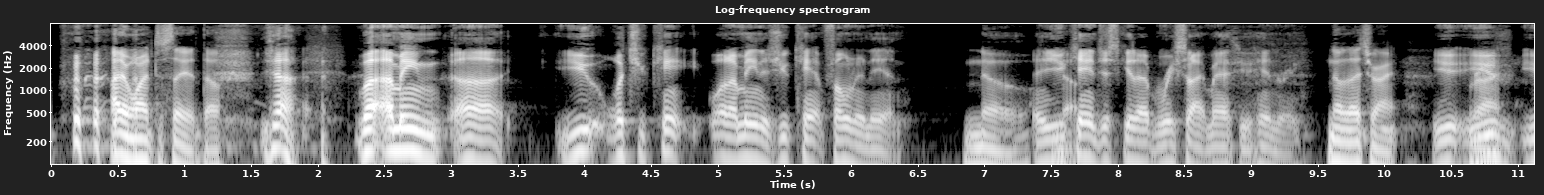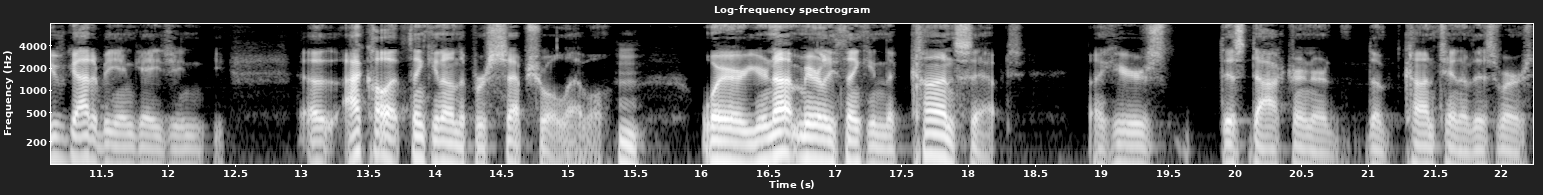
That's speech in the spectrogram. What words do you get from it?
I didn't want to say it though. Yeah, but I mean, uh, you what you can't. What I mean is, you can't phone it in, No. and you no. can't just get up and recite Matthew Henry. No, that's right. You Right. you've, you've got to be engaging. Uh, I call it thinking on the perceptual level, Hmm. where you're not merely thinking the concept. Like here's this doctrine or the content of this verse.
